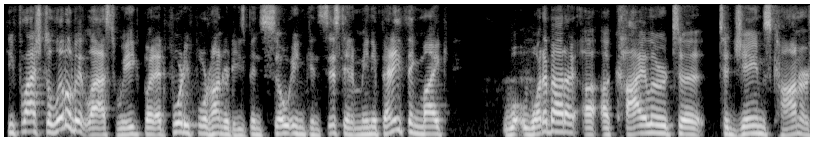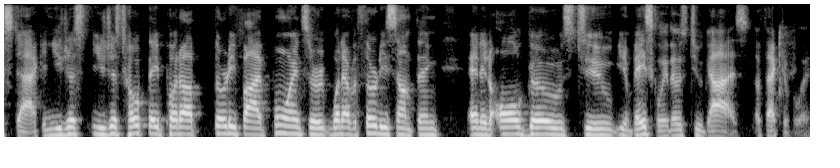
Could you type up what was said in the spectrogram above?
he flashed a little bit last week, but at 4,400, he's been so inconsistent. I mean, if anything, Mike, w- what about a, a Kyler to to James Conner stack? And you just you just hope they put up 35 points or whatever, 30 something, and it all goes to you know basically those two guys effectively.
